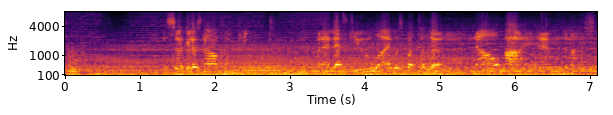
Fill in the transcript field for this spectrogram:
The circle is now complete. When I left you, I was but the learner. Now I am the master.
